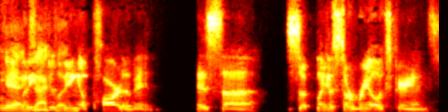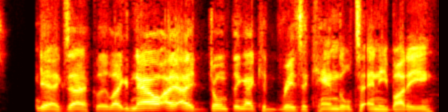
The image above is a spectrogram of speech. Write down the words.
Yeah, but even exactly. just being a part of it is uh, so, like a surreal experience. Yeah, exactly. Like now, I, I don't think I could raise a candle to anybody,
